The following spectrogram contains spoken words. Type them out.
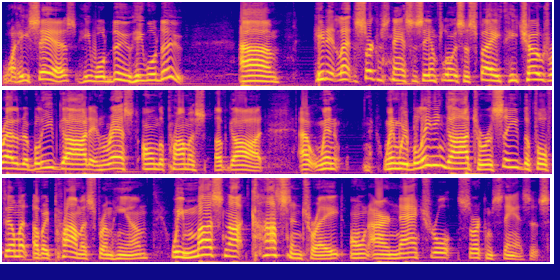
what he says he will do, he will do. Um, he didn't let the circumstances influence his faith. He chose rather to believe God and rest on the promise of God. Uh, when when we're believing God to receive the fulfillment of a promise from Him, we must not concentrate on our natural circumstances.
